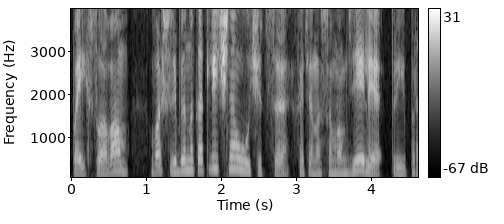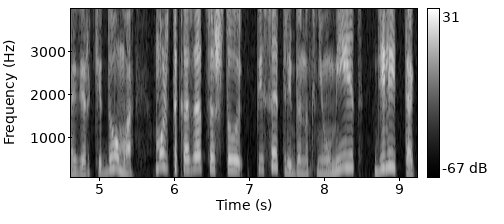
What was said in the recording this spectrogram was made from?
По их словам, ваш ребенок отлично учится, хотя на самом деле при проверке дома может оказаться, что писать ребенок не умеет, делить так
